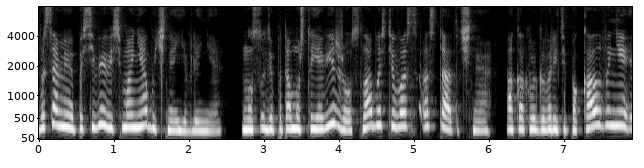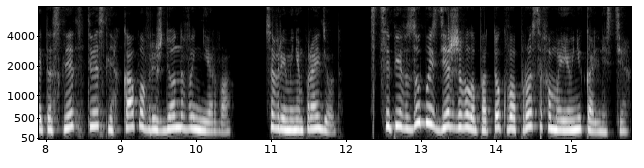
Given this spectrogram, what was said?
Вы сами по себе весьма необычное явление. Но судя по тому, что я вижу, слабость у вас остаточная, а как вы говорите, покалывание – это следствие слегка поврежденного нерва. Со временем пройдет. Сцепив зубы, сдерживала поток вопросов о моей уникальности.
